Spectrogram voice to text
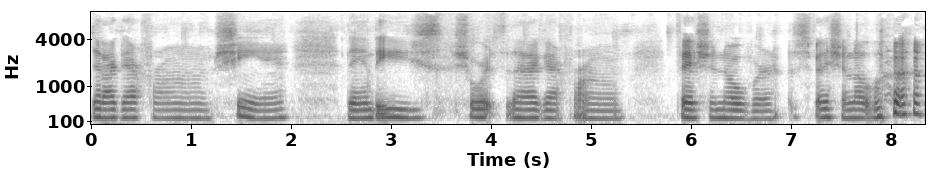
that I got from Shein. Then these shorts that I got from Fashion Nova, Fashion Nova,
